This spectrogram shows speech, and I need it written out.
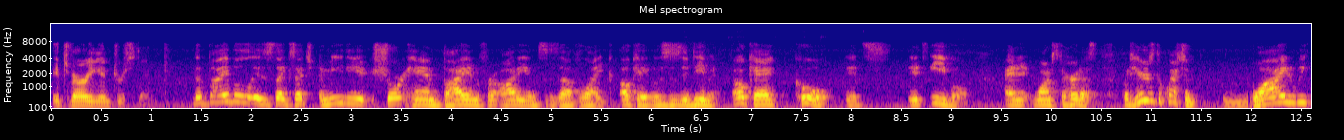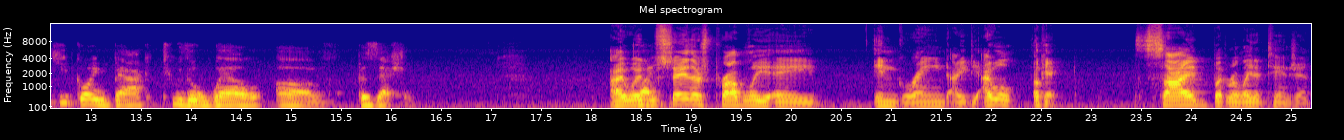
it's very interesting the Bible is like such immediate shorthand buy-in for audiences of like, okay, this is a demon. Okay, cool. It's it's evil and it wants to hurt us. But here's the question. Why do we keep going back to the well of possession? I would like, say there's probably a ingrained idea. I will okay. Side but related tangent.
